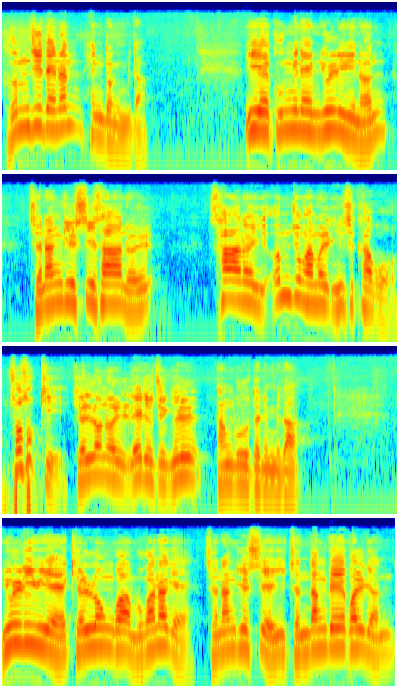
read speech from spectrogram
금지되는 행동입니다. 이에 국민의힘 윤리위는 전한길 씨 사안을 사안의 엄중함을 인식하고 조속히 결론을 내려주길 당부드립니다. 윤리위의 결론과 무관하게 전한길 씨의 전당대회 관련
